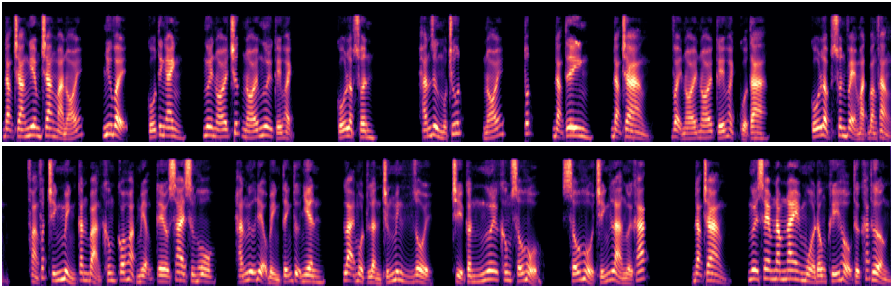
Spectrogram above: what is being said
Đặng trang nghiêm trang mà nói, như vậy, cố tinh anh, ngươi nói trước nói ngươi kế hoạch. Cố Lập Xuân. Hắn dừng một chút, nói, tốt, đặng tinh, đặng tràng, vậy nói nói kế hoạch của ta. Cố Lập Xuân vẻ mặt bằng thẳng, phảng phất chính mình căn bản không có hoạt miệng kêu sai xưng hô, hắn ngữ điệu bình tĩnh tự nhiên, lại một lần chứng minh rồi, chỉ cần ngươi không xấu hổ, xấu hổ chính là người khác. Đặng tràng, ngươi xem năm nay mùa đông khí hậu thực khác thường,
